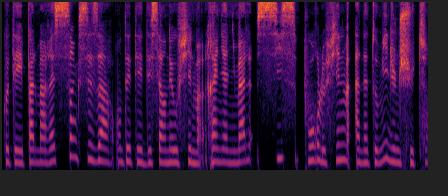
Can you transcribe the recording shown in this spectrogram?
Côté palmarès, 5 Césars ont été décernés au film Règne animal, 6 pour le film Anatomie d'une chute.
